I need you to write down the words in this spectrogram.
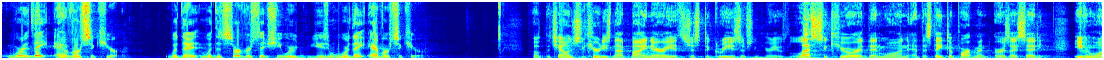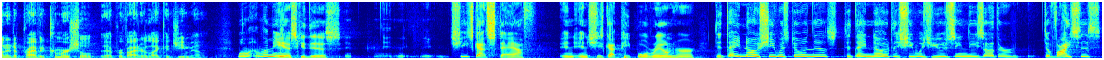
were they ever secure? Were, they, were the servers that she were using, were they ever secure? Well, the challenge, security is not binary, it's just degrees of security. It was less secure than one at the State Department, or as I said, even one at a private commercial uh, provider like a Gmail. Well, let me ask you this. She's got staff and, and she's got people around her. Did they know she was doing this? Did they know that she was using these other devices?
